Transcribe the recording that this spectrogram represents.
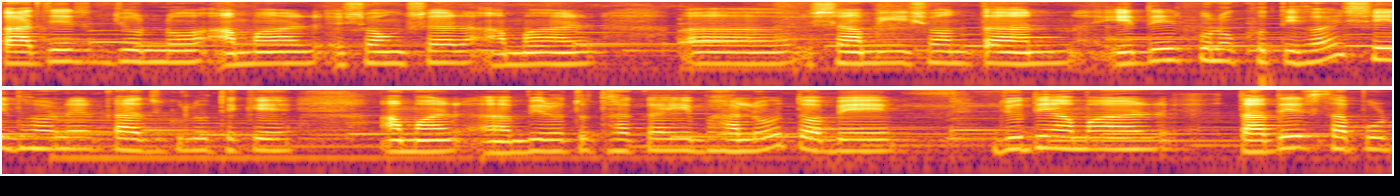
কাজের জন্য আমার সংসার, আমার স্বামী, সন্তান এদের কোনো ক্ষতি হয়, সেই ধরনের কাজগুলো থেকে আমার বিরত থাকাই ভালো। তবে যদি আমার তাদের সাপোর্ট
